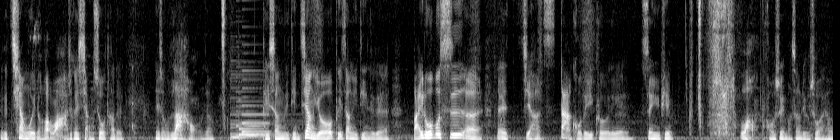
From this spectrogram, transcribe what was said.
那个呛味的话，哇，就可以享受它的那种辣哦，这样配上一点酱油，配上一点这个白萝卜丝，呃，再夹大口的一口那个生鱼片，哇，口水马上流出来哦。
